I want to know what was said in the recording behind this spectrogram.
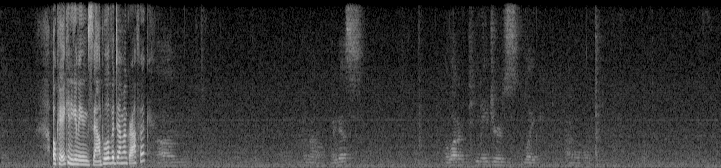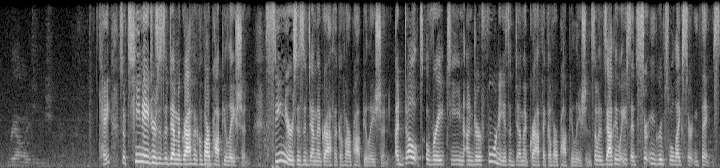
thing. Okay, can you give me an example of a demographic? Okay, so teenagers is a demographic of our population. Seniors is a demographic of our population. Adults over 18, under 40 is a demographic of our population. So exactly what you said, certain groups will like certain things.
